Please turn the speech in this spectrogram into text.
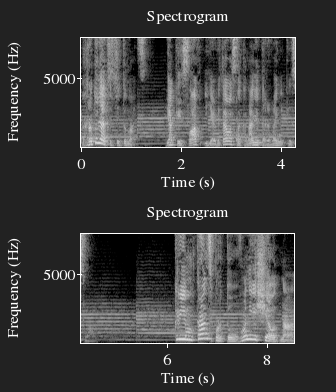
Гратуляції цій нації! Я Киїслав і я вітаю вас на каналі Деревені Киїслав. Крім транспорту, в мене є ще одна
